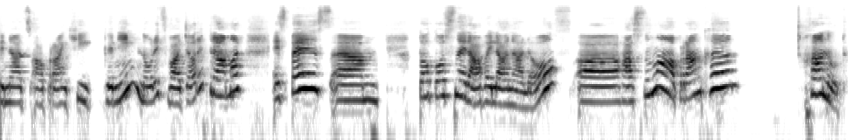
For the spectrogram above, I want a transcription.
գնած ապրանքի գնին նորից վաճառի դրա համար այսպես տոկոսներ ավելանալով հասնում է ապրանքը խանութ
